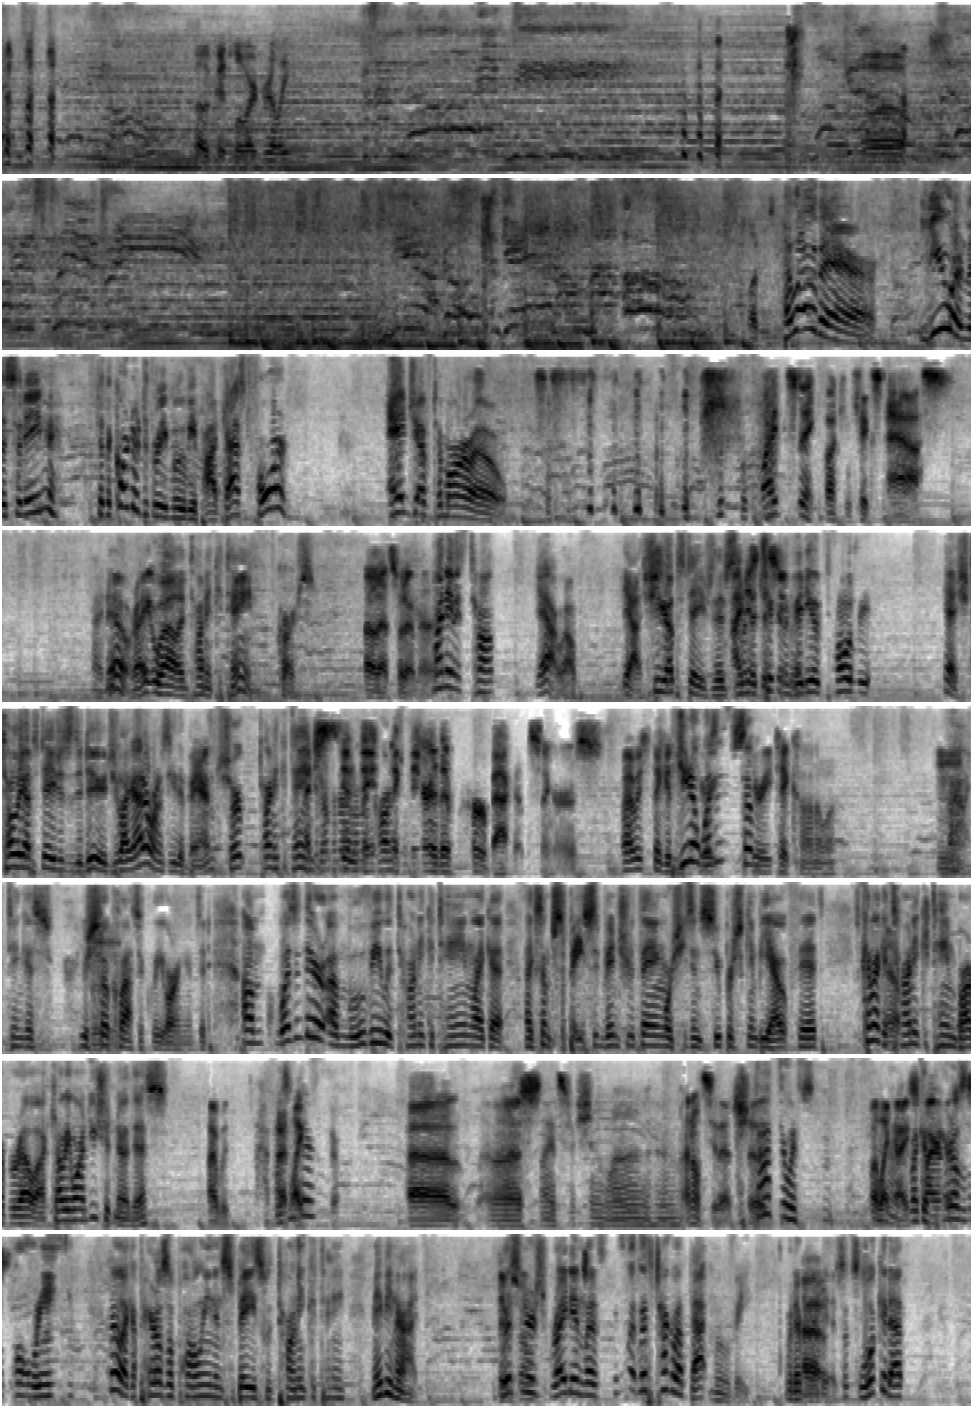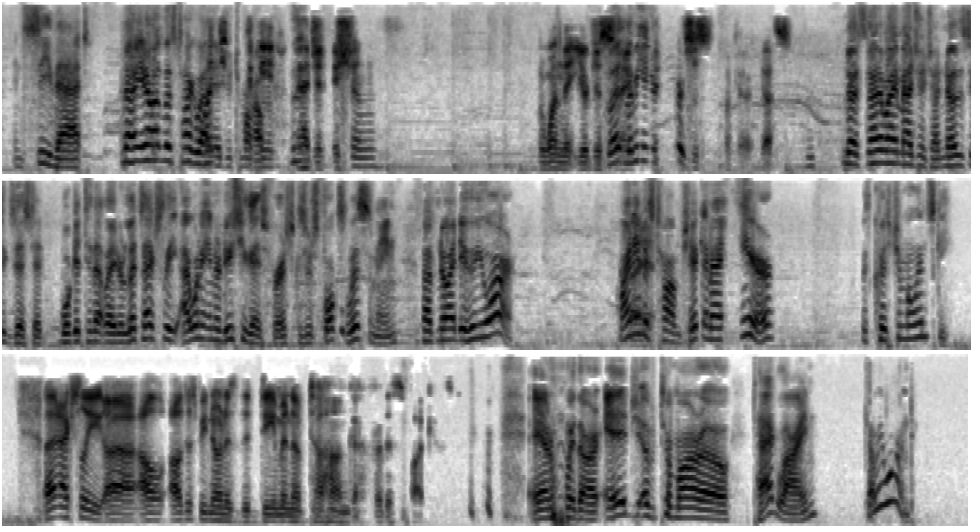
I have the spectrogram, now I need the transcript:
oh, good lord, really? Hello there! You are listening to the Quarter to Three movie podcast for Edge of Tomorrow. Whitesnake fucking kicks ass. I know, right? Well, and Tawny Kitaen, of course. Oh, that's what I meant. My name is Tom. Yeah, well, yeah, she upstaged this. I When the just chick in the video totally. Yeah, she totally upstages the dude. You're like, I don't want to see the band. Sure, Tawny I Kitaen just jumping around assumed on that they, car. like they're the, her backup singers. I always think it's Did you know, Kiri- wasn't some- Kiri Te Kanawa. Mm. Oh, dingus. You're so Mm. classically oriented. Um, wasn't there a movie with Tawny Kitaen, like a like some space adventure thing where she's in super skimpy outfits? It's kind of like a No. Tawny Kitaen Barbarella. Kelly Wand, you should know this. I would. I'd Wasn't like. Uh, uh, science fiction. Uh, I don't see that I thought there was Well, like uh, Ice like a Pirates. Perils of Pauline. No, like a Perils of Pauline in space with Tawny Kitaen. Maybe not. There's Listeners, write in. Let's let's talk about that movie, whatever Oh. it is. Let's look it up and see that. No, you know what? Let's talk about What- Edge of Tomorrow. I imagination. The one that you're just Let- saying. let me- It's just okay. Yes. No, it's not in my imagination. I know this existed. We'll get to that later. Let's actually, I want to introduce you guys first because there's folks listening who have no idea who you are. My name is Tom Chick, and I'm here with Christian Malinsky. Uh, actually, uh, I'll I'll just be known as the Demon of Tahunga for this podcast. And with our Edge of Tomorrow tagline, Kelly Wand.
